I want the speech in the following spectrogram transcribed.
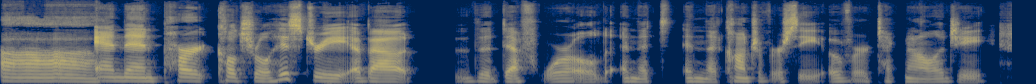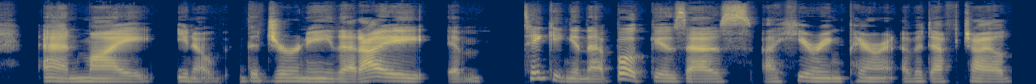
ah. and then part cultural history about the deaf world and the and the controversy over technology and my you know the journey that i am taking in that book is as a hearing parent of a deaf child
